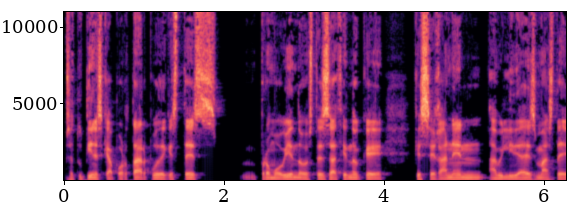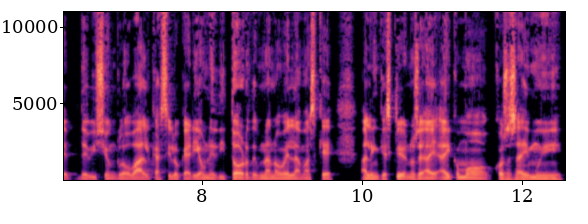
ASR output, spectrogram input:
o sea, tú tienes que aportar, puede que estés promoviendo o estés haciendo que, se ganen habilidades más de, visión global, casi lo que haría un editor de una novela más que alguien que escribe. No sé, hay, hay como cosas ahí muy,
